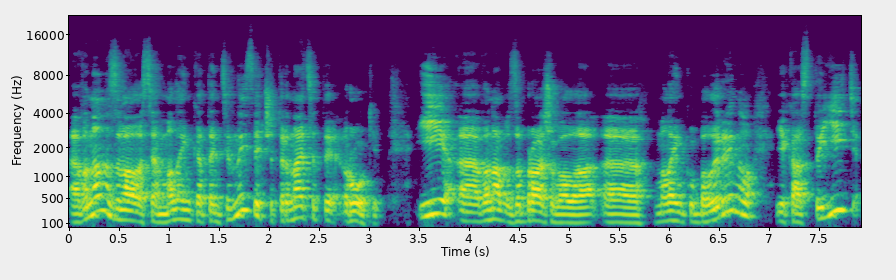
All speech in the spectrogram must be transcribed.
Е, Вона називалася Маленька танцівниця 14 років, і е, вона зображувала е, маленьку балерину, яка стоїть.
